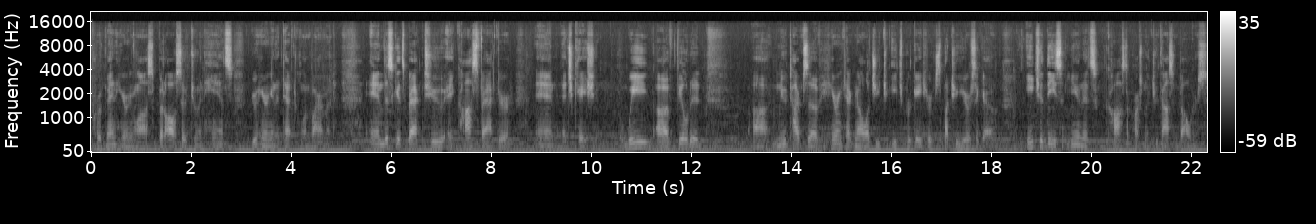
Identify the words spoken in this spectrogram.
prevent hearing loss but also to enhance your hearing in a tactical environment. And this gets back to a cost factor and education. We uh, fielded uh, new types of hearing technology to each brigade here just about two years ago. Each of these units cost approximately $2,000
